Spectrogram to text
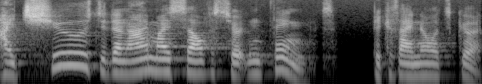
I choose to deny myself certain things because I know it's good.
